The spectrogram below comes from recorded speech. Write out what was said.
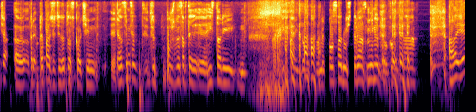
ťa, e, pre, prepáč, že do toho skočím. Ja si myslím, že už sme sa v tej e, histórii Máme posledných 14 minút do konca. Ale je,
